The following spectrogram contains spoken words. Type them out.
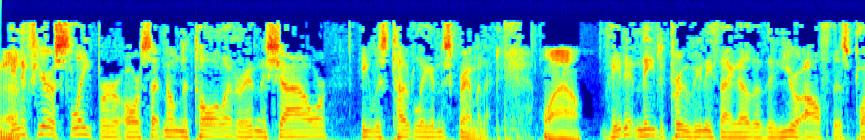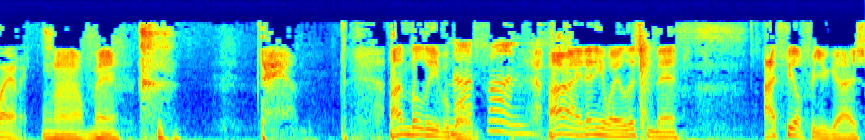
And if you're asleep or, or sitting on the toilet or in the shower, he was totally indiscriminate. Wow. He didn't need to prove anything other than you're off this planet. Wow, man. Damn. Unbelievable. Not fun. All right, anyway, listen, man. I feel for you guys,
